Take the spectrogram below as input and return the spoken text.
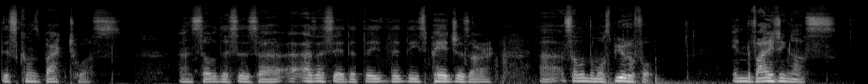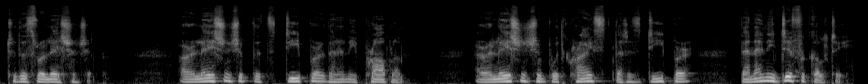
this comes back to us. And so, this is, uh, as I say, that, the, that these pages are uh, some of the most beautiful, inviting us to this relationship. A relationship that's deeper than any problem, a relationship with Christ that is deeper than any difficulty,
